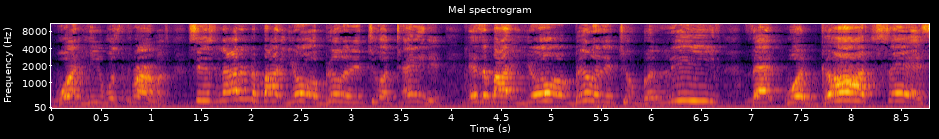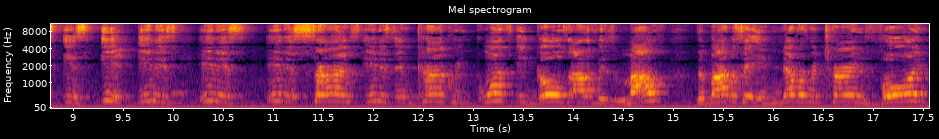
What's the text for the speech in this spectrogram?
what he was promised. See, it's not about your ability to attain it, it's about your ability to believe that what God says is it. It is it is it is science, it is in concrete. Once it goes out of his mouth, the Bible says it never returns void,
